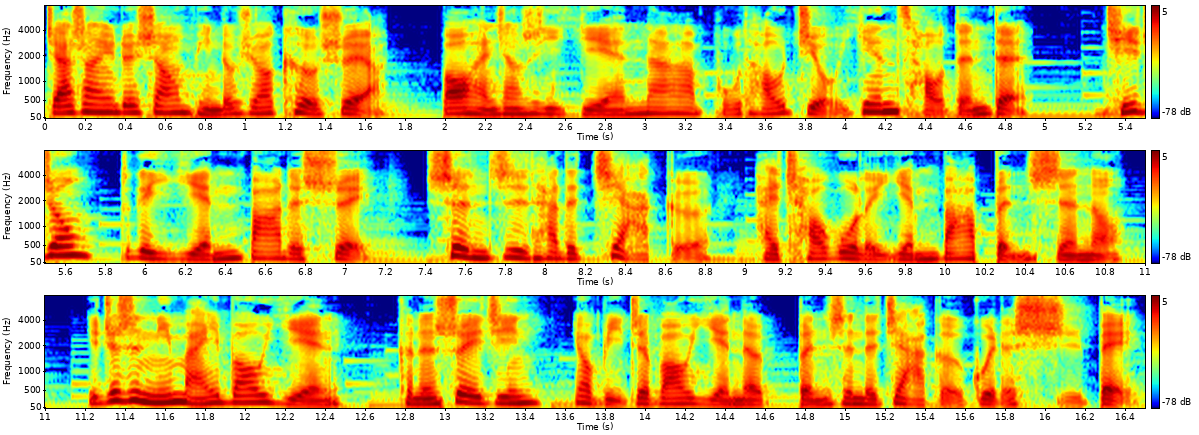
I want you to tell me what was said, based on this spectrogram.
加上一堆商品都需要课税啊，包含像是盐啊、葡萄酒、烟草等等。其中这个盐巴的税，甚至它的价格还超过了盐巴本身哦。也就是你买一包盐，可能税金要比这包盐的本身的价格贵了十倍。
